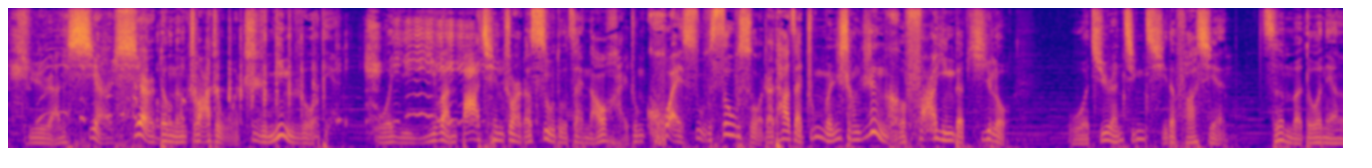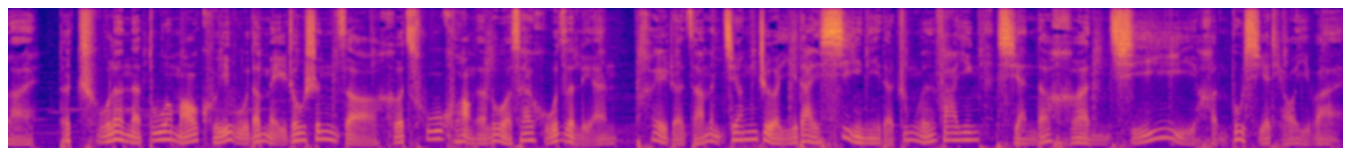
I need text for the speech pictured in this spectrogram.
居然线儿线儿都能抓住我致命弱点！我以一万八千转的速度在脑海中快速搜索着他在中文上任何发音的纰漏。我居然惊奇的发现，这么多年来，他除了那多毛魁梧的美洲身子和粗犷的络腮胡子脸，配着咱们江浙一带细腻的中文发音，显得很奇异、很不协调以外，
